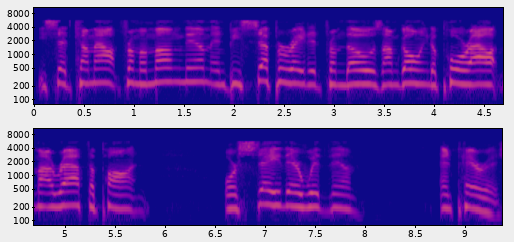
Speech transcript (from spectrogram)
He said, Come out from among them and be separated from those I'm going to pour out my wrath upon, or stay there with them and perish.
